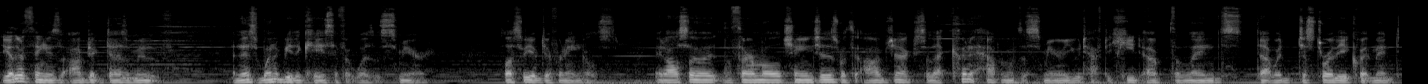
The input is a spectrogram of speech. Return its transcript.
The other thing is the object does move. And this wouldn't be the case if it was a smear. Plus we have different angles. It also, the thermal changes with the object, so that couldn't happen with the smear. You would have to heat up the lens that would destroy the equipment.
